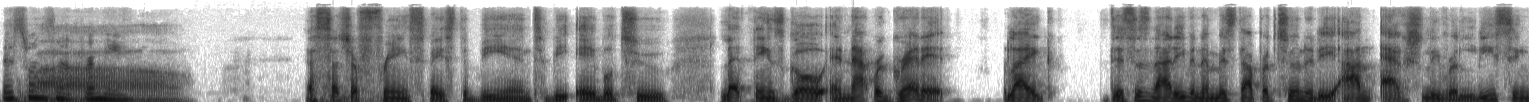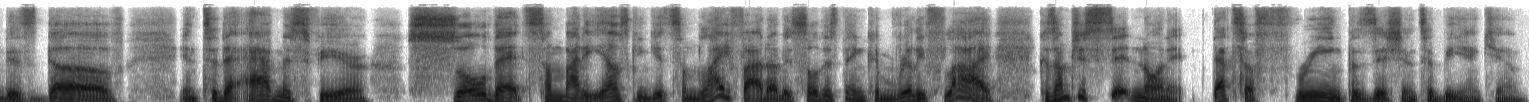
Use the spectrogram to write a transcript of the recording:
This one's wow. not for me. That's such a freeing space to be in, to be able to let things go and not regret it. Like, this is not even a missed opportunity. I'm actually releasing this dove into the atmosphere so that somebody else can get some life out of it, so this thing can really fly because I'm just sitting on it. That's a freeing position to be in, Kim.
